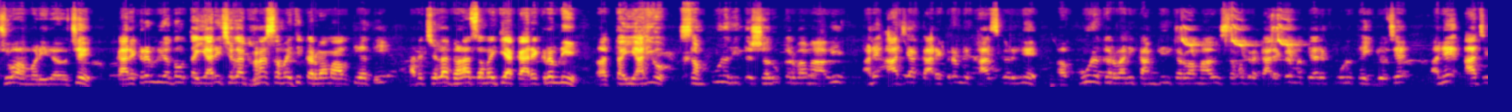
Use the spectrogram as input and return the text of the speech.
જોવા મળી રહ્યો છે. કાર્યક્રમની અગાઉ તૈયારી છેલ્લા ઘણા સમયથી કરવામાં આવતી હતી અને છેલ્લા ઘણા સમયથી આ કાર્યક્રમની તૈયારીઓ સંપૂર્ણ રીતે શરૂ કરવામાં આવી અને આજે આ કાર્યક્રમને ખાસ કરીને પૂર્ણ કરવાની કામગીરી કરવામાં આવી. સમગ્ર કાર્યક્રમ અત્યારે પૂર્ણ થઈ ગયો છે અને આ જે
